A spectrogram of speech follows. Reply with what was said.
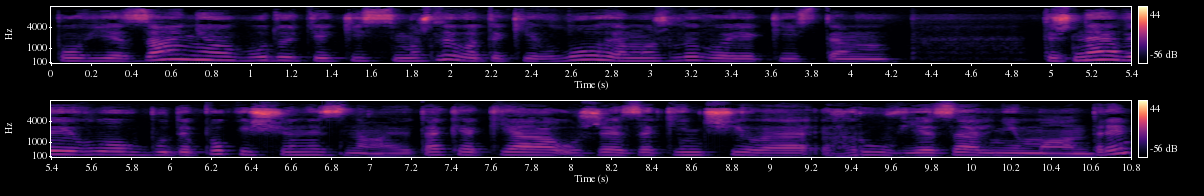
по в'язанню будуть якісь, можливо, такі влоги, можливо, якийсь там тижневий влог буде, поки що не знаю. Так як я вже закінчила гру в'язальні мандри,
